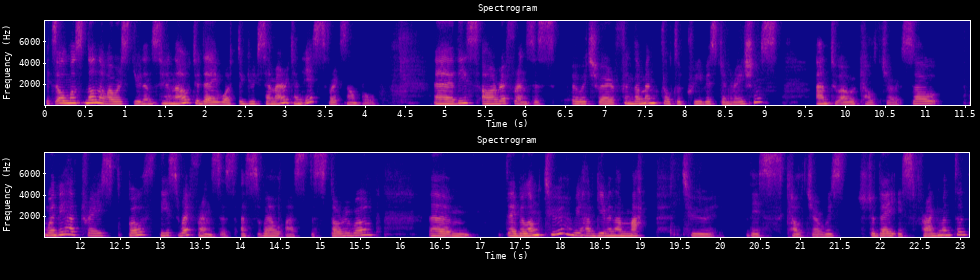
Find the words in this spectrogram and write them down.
It's almost none of our students who know today what the Good Samaritan is, for example. Uh, these are references which were fundamental to previous generations and to our culture. So when we have traced both these references as well as the story world um, they belong to, we have given a map to this culture, which today is fragmented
